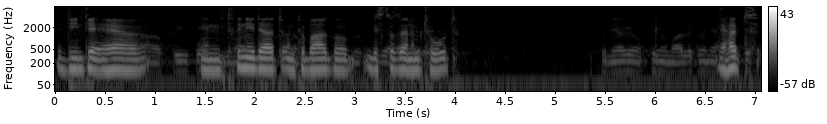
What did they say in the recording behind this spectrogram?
diente er in Trinidad und Tobago bis zu seinem Tod. Er hat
